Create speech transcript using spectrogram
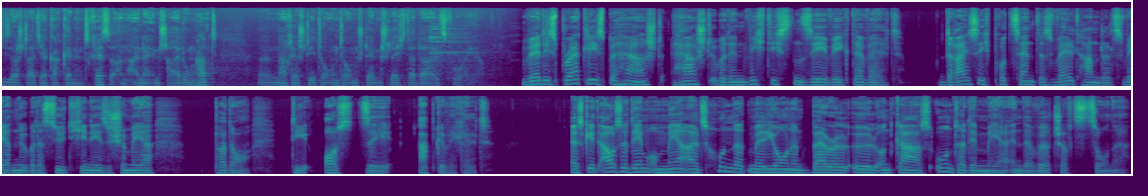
dieser Staat ja gar kein Interesse an einer Entscheidung hat. Äh, nachher steht er unter Umständen schlechter da als vorher. Wer die Spratleys beherrscht, herrscht über den wichtigsten Seeweg der Welt. 30 Prozent des Welthandels werden über das südchinesische Meer, pardon, die Ostsee, abgewickelt. Es geht außerdem um mehr als 100 Millionen Barrel Öl und Gas unter dem Meer in der Wirtschaftszone.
